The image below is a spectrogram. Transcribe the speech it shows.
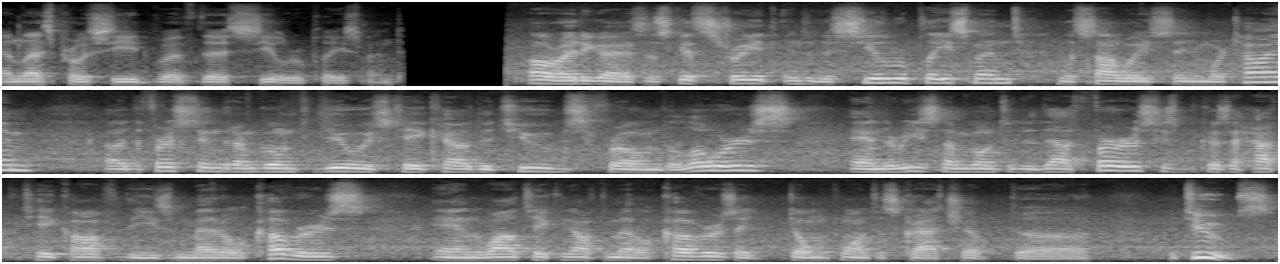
and let's proceed with the seal replacement. Alrighty guys, let's get straight into the seal replacement. Let's not waste any more time. Uh, the first thing that I'm going to do is take out the tubes from the lowers, and the reason I'm going to do that first is because I have to take off these metal covers, and while taking off the metal covers, I don't want to scratch up the, the tubes.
